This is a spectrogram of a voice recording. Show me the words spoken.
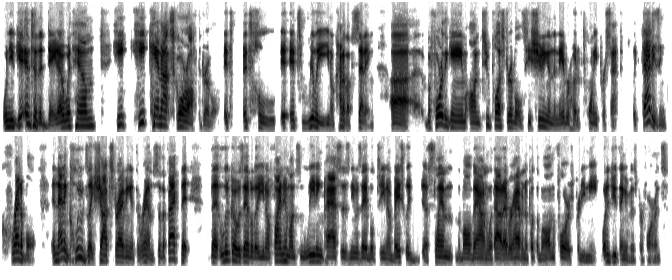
When you get into the data with him, he he cannot score off the dribble. It's it's it's really you know kind of upsetting. Uh, before the game, on two plus dribbles, he's shooting in the neighborhood of twenty percent. Like that is incredible, and that includes like shots driving at the rim. So the fact that that Luka was able to, you know, find him on some leading passes, and he was able to, you know, basically uh, slam the ball down without ever having to put the ball on the floor is pretty neat. What did you think of his performance?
